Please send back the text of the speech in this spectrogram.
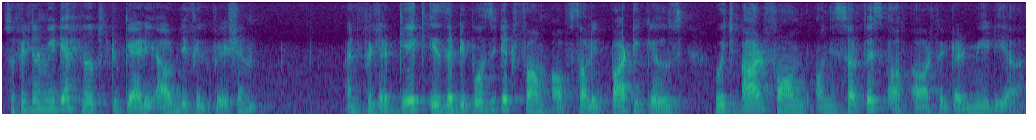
So filter media helps to carry out the filtration and filter cake is the deposited form of solid particles which are formed on the surface of our filter media.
